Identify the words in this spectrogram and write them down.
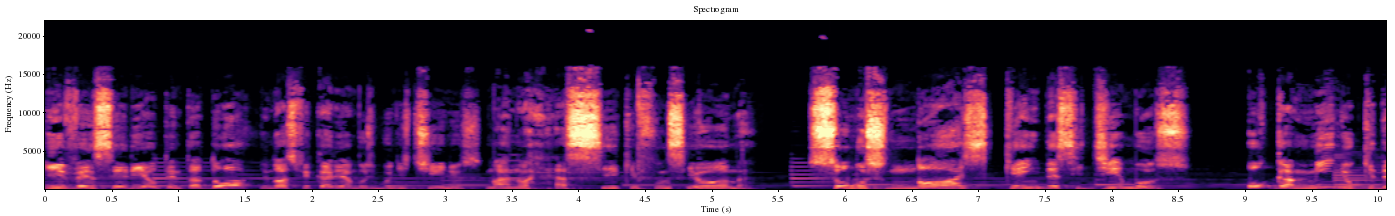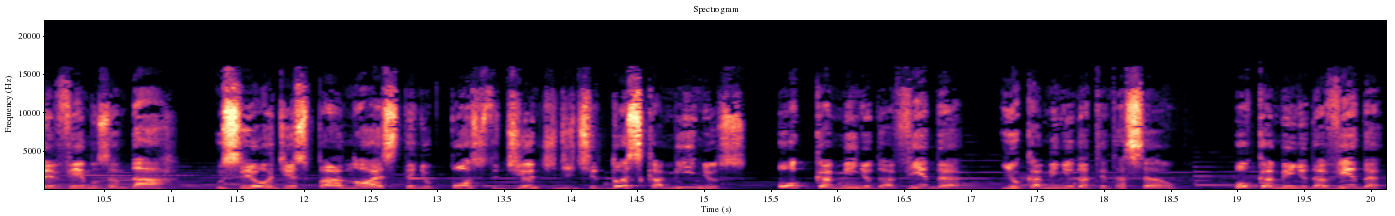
e venceria o tentador e nós ficaríamos bonitinhos. Mas não é assim que funciona. Somos nós quem decidimos o caminho que devemos andar. O Senhor diz para nós: Tenho posto diante de ti dois caminhos. o caminho da vida e o caminho da tentação, o caminho da vida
